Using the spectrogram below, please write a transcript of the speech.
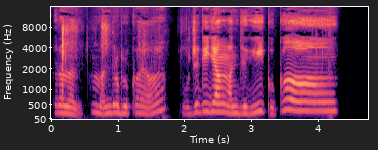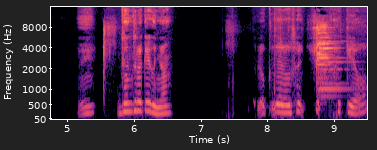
그러면 한번 만들어 볼까요? 무지개 양 만들기 고고. 네, 이상스럽게 그냥 이렇게 설치할게요.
